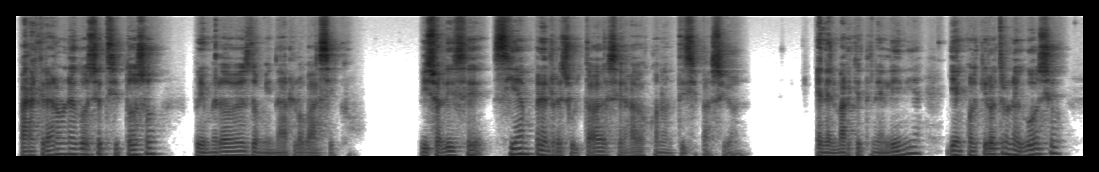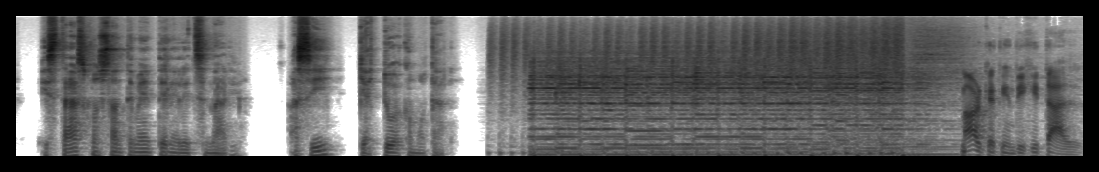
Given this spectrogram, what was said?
Para crear un negocio exitoso, primero debes dominar lo básico. Visualice siempre el resultado deseado con anticipación. En el marketing en línea y en cualquier otro negocio, estás constantemente en el escenario, así que actúa como tal. Marketing digital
